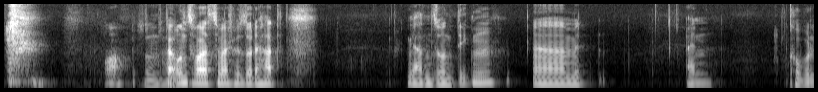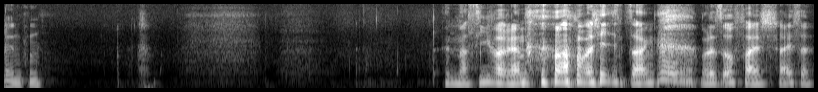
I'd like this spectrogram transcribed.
Oh. Bei uns war das zum Beispiel so, der hat, wir hatten so einen dicken äh, mit einen Korpulenten. einen massiveren, wollte ich sagen. Aber das ist auch falsch, scheiße.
